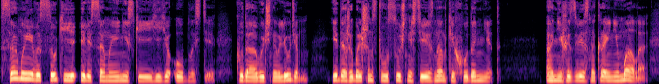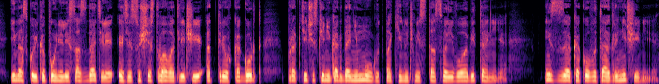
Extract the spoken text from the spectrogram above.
Самые высокие или самые низкие ее области, куда обычным людям и даже большинству сущностей изнанки хода нет — о них известно крайне мало, и, насколько поняли создатели, эти существа, в отличие от трех когорт, практически никогда не могут покинуть места своего обитания из-за какого-то ограничения.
